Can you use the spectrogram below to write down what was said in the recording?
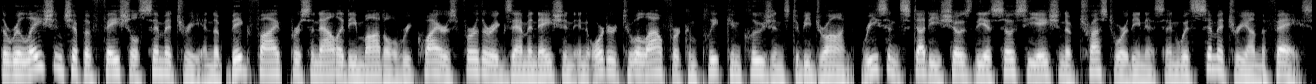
The relationship of facial symmetry and the Big Five personality model requires further examination in order to allow for complete conclusions to be drawn. Recent study shows the association of trustworthiness and with symmetry on the face.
